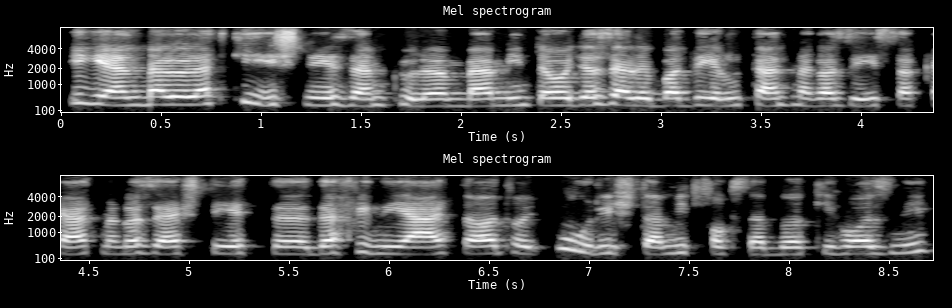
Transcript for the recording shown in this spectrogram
Igen, belőled ki is nézem különben, mint ahogy az előbb a délutánt, meg az éjszakát, meg az estét definiáltad, hogy úristen, mit fogsz ebből kihozni,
